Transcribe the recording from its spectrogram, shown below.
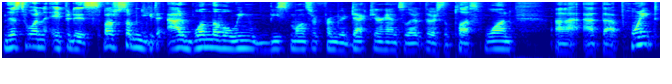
this one, if it is special summon, you get to add one level wing beast monster from your deck to your hand, so there, there's the plus one uh, at that point.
